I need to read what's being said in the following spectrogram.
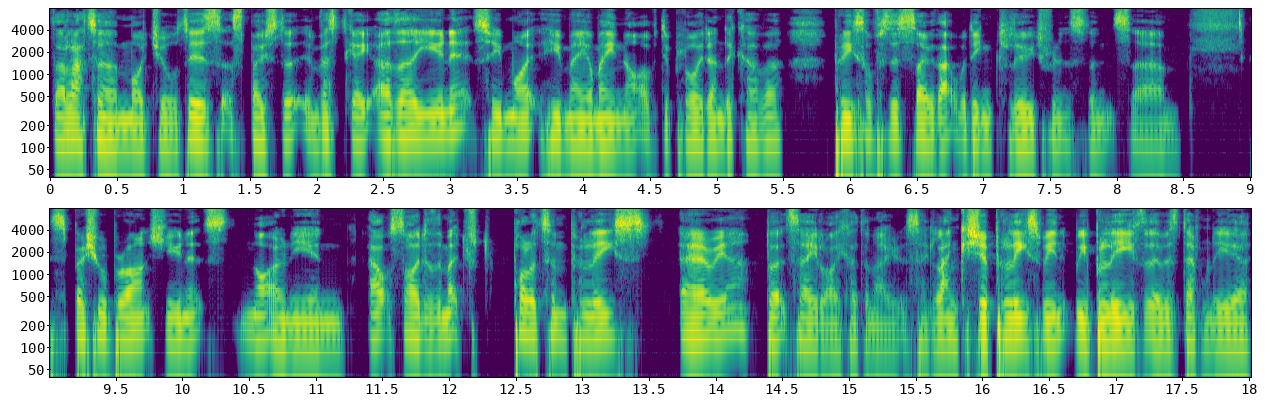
the latter modules is supposed to investigate other units who might who may or may not have deployed undercover police officers. So that would include, for instance, um, special branch units, not only in outside of the metropolitan police area, but say like I don't know, say Lancashire Police. We we believe that there was definitely a,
